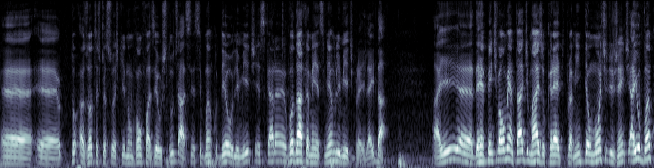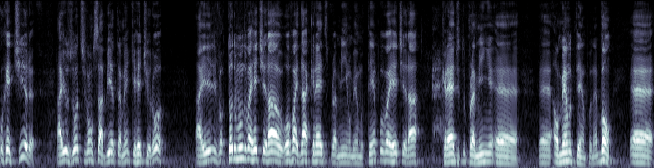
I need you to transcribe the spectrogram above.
É, é, as outras pessoas que não vão fazer o estudo, ah, se esse banco deu o limite, esse cara, eu vou dar também esse mesmo limite para ele. Aí dá. Aí, é, de repente, vai aumentar demais o crédito para mim, tem um monte de gente. Aí o banco retira, aí os outros vão saber também que retirou. Aí todo mundo vai retirar, ou vai dar crédito para mim ao mesmo tempo, ou vai retirar crédito para mim é, é, ao mesmo tempo. Né? Bom, é,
